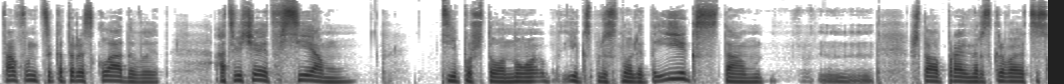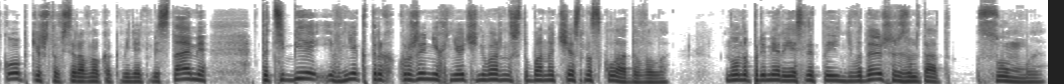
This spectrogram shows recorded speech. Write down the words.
та функция, которая складывает, отвечает всем, типа что но x плюс 0 это x, там что правильно раскрываются скобки, что все равно как менять местами, то тебе в некоторых окружениях не очень важно, чтобы оно честно складывало. Ну, например, если ты не выдаешь результат суммы,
